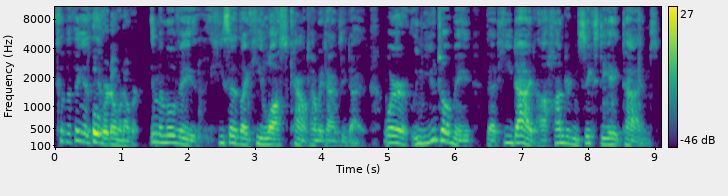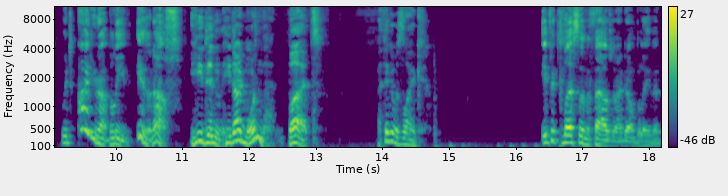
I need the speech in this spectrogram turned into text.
because the thing is, over and over and over. in the movie, he said like he lost count how many times he died. Where when you told me that he died 168 times, which I do not believe is enough. He didn't. He died more than that, but I think it was like If it's less than a thousand, I don't believe it.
